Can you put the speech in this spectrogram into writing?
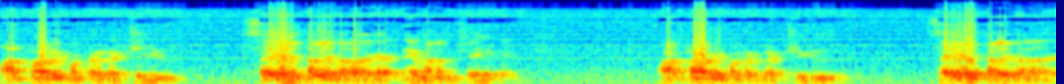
பாட்டாளி மக்கள் கட்சியின் செயல் தலைவராக நியமனம் செய்கிறேன். பாட்டாளி மக்கள் கட்சியின் செயல் தலைவராக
